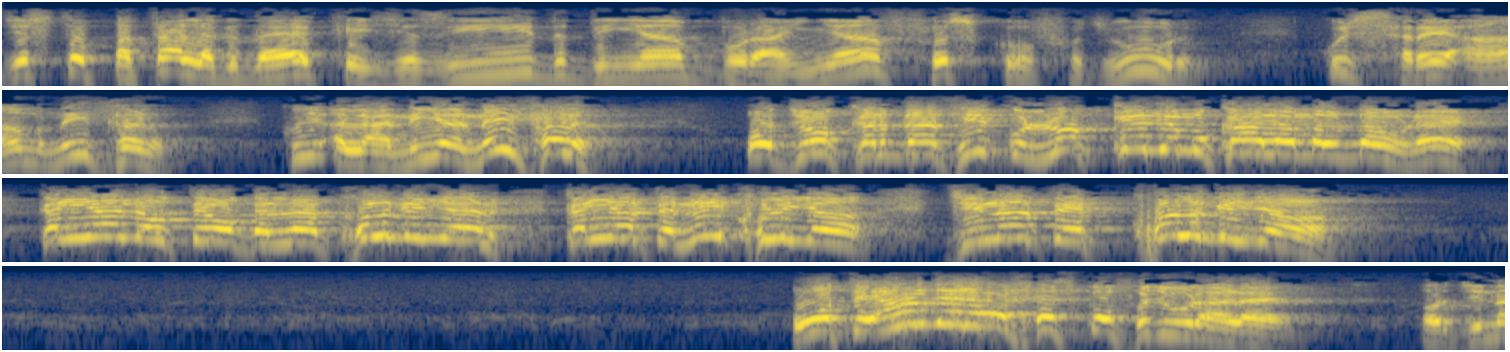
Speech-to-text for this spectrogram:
جس تو پتہ لگتا ہے کہ یزید دیا برائیاں فسق و فجور کوئی سرے عام نہیں سن، کوئی الانیاں نہیں سن۔ وہ جو کرتا سی کوئی لوکے کے مقابلہ ملتا ہونا ہے۔ کئی اتنے وہ گلا کھل گئی کئی نہیں کھلیاں جنہ تے کھل گئی وہ تو آدھے رہے فسق و فجور والا ہے۔ اور جنہ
